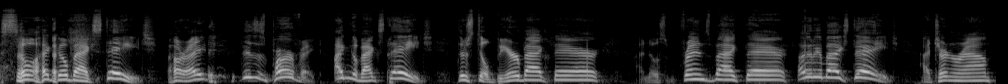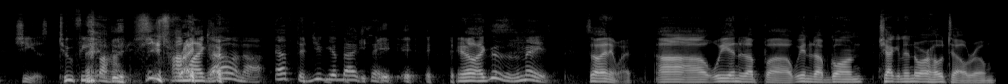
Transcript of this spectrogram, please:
so I go backstage. All right. This is perfect. I can go backstage. There's still beer back there. I know some friends back there. I'm gonna go backstage. I turn around. She is two feet behind. me. She's I'm right like, there. oh no, F did you get backstage? you know, like this is amazing. So anyway, uh, we ended up uh, we ended up going checking into our hotel room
